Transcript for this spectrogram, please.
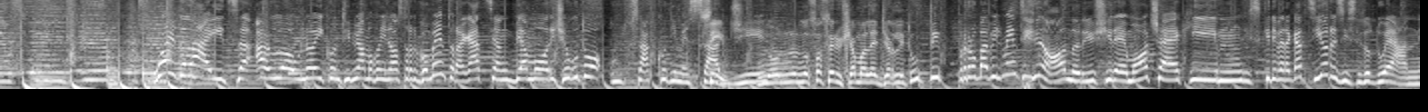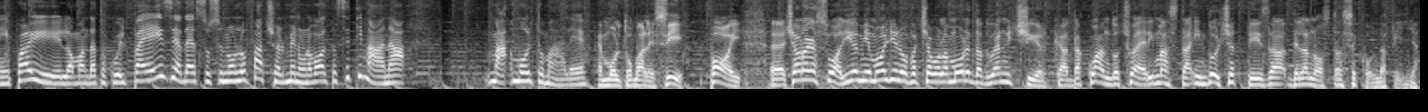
Where the lights are low, noi continuiamo con il nostro argomento ragazzi, abbiamo ricevuto un sacco di messaggi. Sì, non, non so se riusciamo a leggerli tutti. Probabilmente no, non riusciremo. C'è chi mm, scrive: Ragazzi, io ho resistito due anni, poi l'ho mandato a quel paese. Adesso, se non lo faccio almeno una volta a settimana, ma molto male. È molto male, sì. Poi, eh, ciao ragazzuoli, io e mia moglie non facciamo l'amore da due anni circa, da quando cioè è rimasta in dolce attesa della nostra seconda figlia.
